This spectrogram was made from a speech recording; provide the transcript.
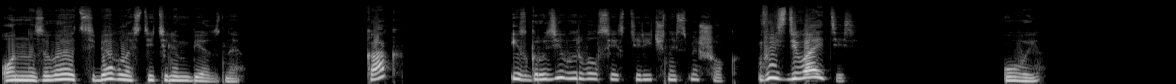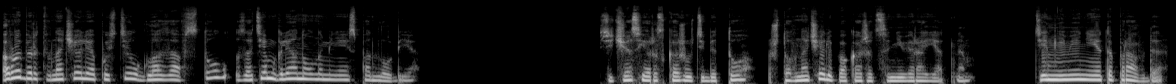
«Он называет себя властителем бездны». «Как?» Из груди вырвался истеричный смешок. «Вы издеваетесь?» «Увы». Роберт вначале опустил глаза в стол, затем глянул на меня из-под лобья. «Сейчас я расскажу тебе то, что вначале покажется невероятным. Тем не менее, это правда,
